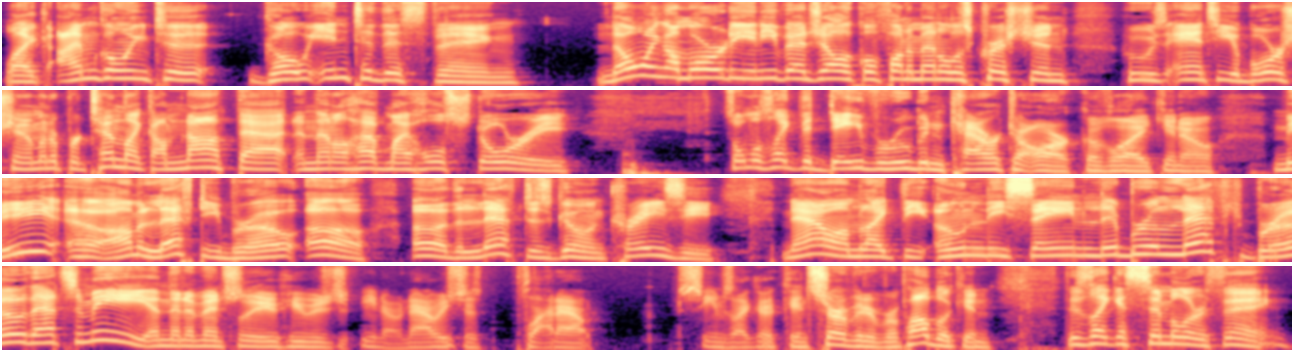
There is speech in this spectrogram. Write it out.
Like, I'm going to go into this thing knowing I'm already an evangelical fundamentalist Christian who's anti abortion. I'm going to pretend like I'm not that, and then I'll have my whole story. It's almost like the Dave Rubin character arc of like, you know, me, oh, I'm a lefty, bro. Oh, oh, the left is going crazy. Now I'm like the only sane liberal left, bro. That's me. And then eventually he was, you know, now he's just flat out seems like a conservative Republican. There's like a similar thing.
